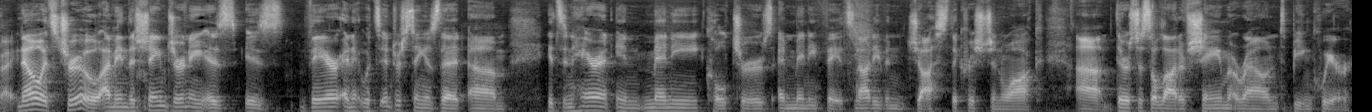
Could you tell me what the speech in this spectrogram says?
Right. No, it's true. I mean, the shame journey is is there, and it, what's interesting is that um, it's inherent in many cultures and many faiths, not even just the Christian walk. Um, there's just a lot of shame around being queer,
